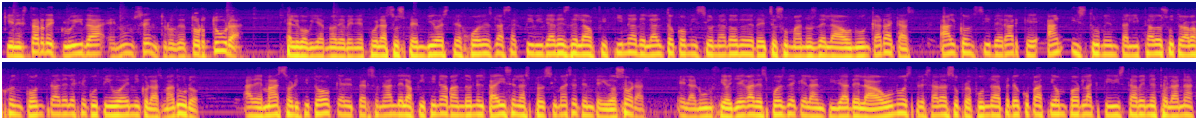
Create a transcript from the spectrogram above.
quien está recluida en un centro de tortura. El gobierno de Venezuela suspendió este jueves las actividades de la oficina del Alto Comisionado de Derechos Humanos de la ONU en Caracas, al considerar que han instrumentalizado su trabajo en contra del Ejecutivo de Nicolás Maduro. Además, solicitó que el personal de la oficina abandone el país en las próximas 72 horas. El anuncio llega después de que la entidad de la ONU expresara su profunda preocupación por la activista venezolana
